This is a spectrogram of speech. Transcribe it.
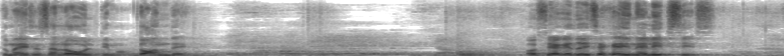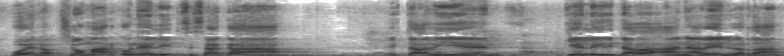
Tú me dices en lo último. ¿Dónde? O sea que tú dices que hay una elipsis. Bueno, yo marco una elipsis acá. Está bien. ¿Quién le gritaba? Anabel, ¿verdad?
